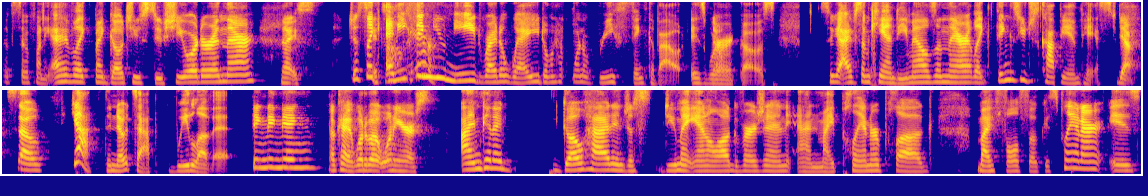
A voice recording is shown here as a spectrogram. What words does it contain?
That's so funny. I have like my go-to sushi order in there. Nice. Just like it's anything you need right away, you don't want to rethink about is where no. it goes. So yeah, I have some canned emails in there, like things you just copy and paste. Yeah. So yeah, the notes app, we love it. Ding ding ding. Okay, what about one of yours? I'm gonna go ahead and just do my analog version and my planner plug. My full focus planner is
